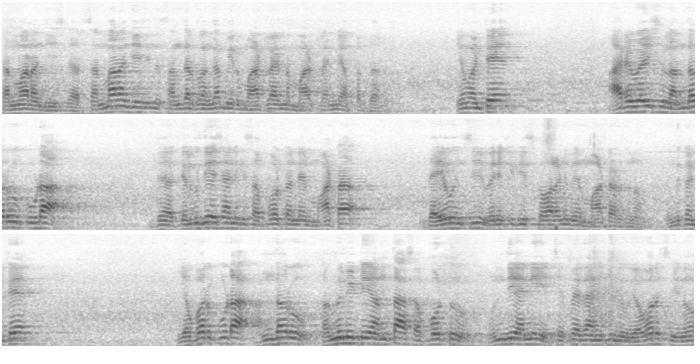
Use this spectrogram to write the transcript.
సన్మానం చేసినారు. సన్మానం చేసిన సందర్భంగా మీరు మాట్లాడిన మాటలన్నీ అబద్ధాలు. ఏమంటే ఆర్యవయసులు అందరూ కూడా తెలుగుదేశానికి సపోర్ట్ అనే మాట దయ ఉంచి వెనక్కి తీసుకోవాలని మేము మాట్లాడుతున్నాం. ఎందుకంటే ఎవరు కూడా అందరూ కమ్యూనిటీ అంతా సపోర్టు ఉంది అని చెప్పేదానికి నువ్వు ఎవరు సీను?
